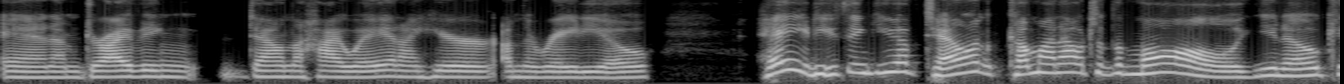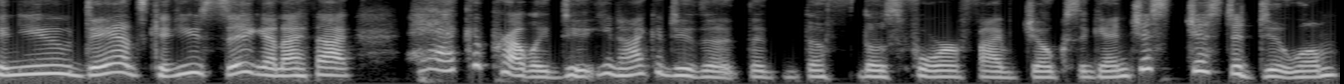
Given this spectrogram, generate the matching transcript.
and I'm driving down the highway and I hear on the radio, Hey, do you think you have talent? Come on out to the mall. You know, can you dance? Can you sing? And I thought, Hey, I could probably do, you know, I could do the, the, the those four or five jokes again, just, just to do them.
